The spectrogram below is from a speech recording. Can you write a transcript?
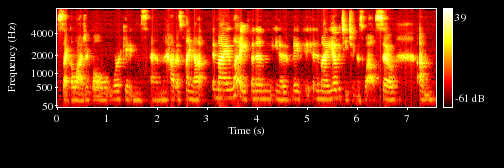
psychological workings and how that's playing out in my life and in, you know, maybe in my yoga teaching as well. So, um,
